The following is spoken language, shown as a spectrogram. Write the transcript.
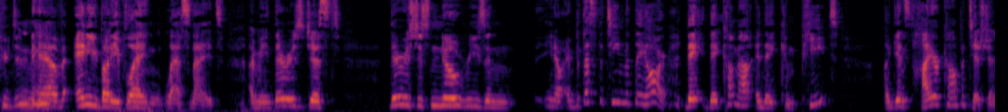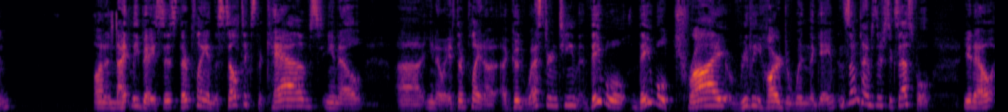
who didn't Mm-hmm. have anybody playing last night? I mean, there is just there is just no reason, you know. and- But that's the team that they are. They they come out and they compete against higher competition on a nightly basis. They're playing the Celtics, the Cavs. You know, uh, you know, if they're playing a, a good Western team, they will they will try really hard to win the game, and sometimes they're successful. You know,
